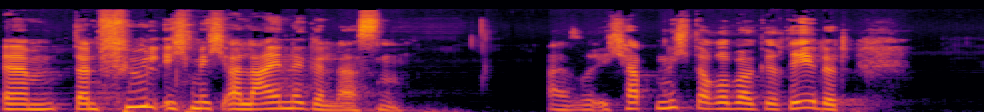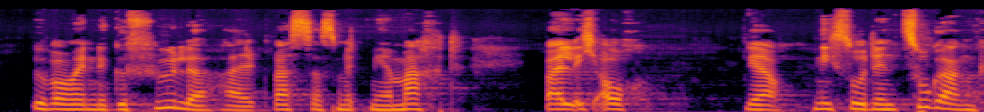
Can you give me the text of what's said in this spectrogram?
ähm, dann fühle ich mich alleine gelassen. Also ich habe nicht darüber geredet, über meine Gefühle halt, was das mit mir macht, weil ich auch ja nicht so den Zugang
